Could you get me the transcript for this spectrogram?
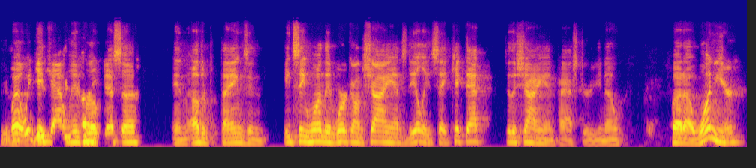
you know, well, we get cattle in for Odessa and other things. And he'd see one that'd work on Cheyenne's deal. He'd say, kick that to the Cheyenne pasture, you know. But uh, one year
